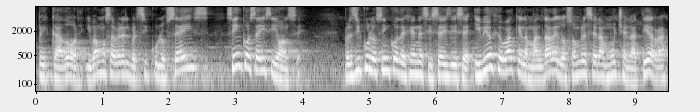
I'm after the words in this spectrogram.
pecador. Y vamos a ver el versículo 6, 5, 6 y 11. Versículo 5 de Génesis 6 dice, y vio Jehová que la maldad de los hombres era mucha en la tierra,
